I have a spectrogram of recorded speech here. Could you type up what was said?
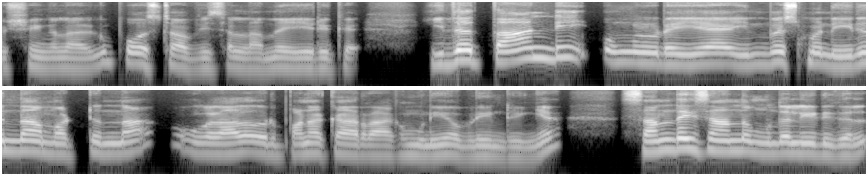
விஷயங்கள்லாம் இருக்குது போஸ்ட் ஆஃபீஸ் எல்லாமே இருக்குது இதை தாண்டி உங்களுடைய இன்வெஸ்ட்மெண்ட் இருந்தால் மட்டும்தான் உங்களால் ஒரு பணக்காரராக முடியும் அப்படின்றீங்க. சந்தை சார்ந்த முதலீடுகள்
